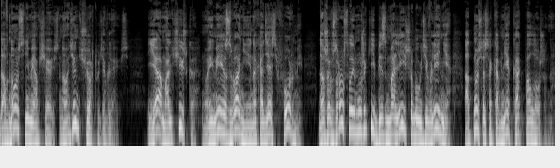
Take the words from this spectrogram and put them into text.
Давно с ними общаюсь, но один черт удивляюсь. Я мальчишка, но имея звание и находясь в форме, даже взрослые мужики без малейшего удивления относятся ко мне как положено.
